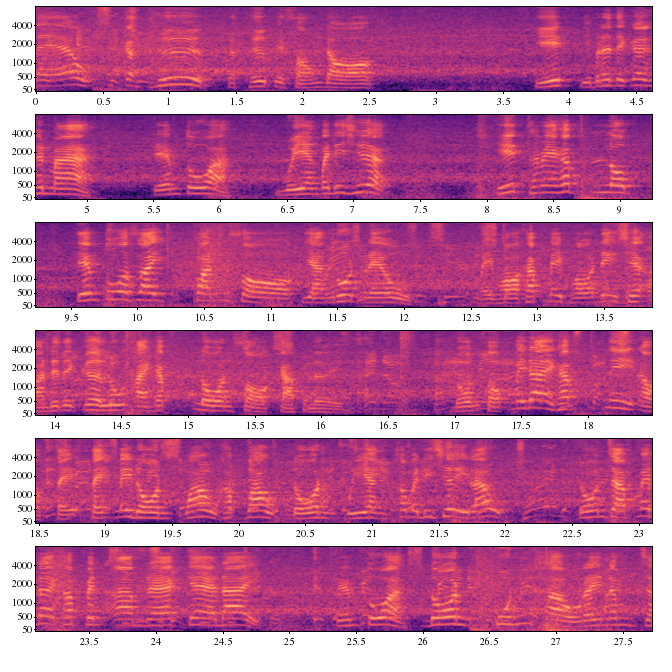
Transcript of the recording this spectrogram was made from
แล้วกระทืบกระทืบไป 2 ดอกฮิตหยิบอันเดอร์เทเกอร์ขึ้นมา เตรียมตัวเวียงไปที่เชือกฮิตทำไงครับ หลบ ตรียมตัวใส่ฟันศอกอย่างรวดเร็ว ไม่พอครับไม่พอเด้งเชือกอันเดอร์เทเกอร์รู้ทันครับ โดนศอกกลับเลย โดนตบไม่ได้ครับ นี่เอาเตะเตะไม่โดนว้าวครับว้าวโดนเวียงเข้าไปที่เชือกอีกแล้ว โดนจับไม่ได้ครับเป็นอาร์มแรกแก้ได้ เตรียมตัวโดนคุ้นเข่าไรน้ำใจ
